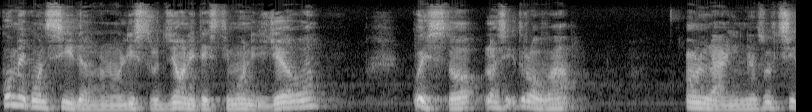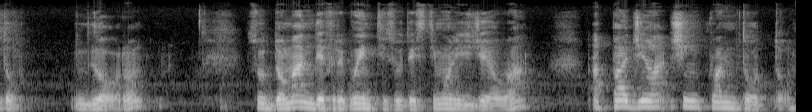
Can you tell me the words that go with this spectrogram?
Come considerano l'istruzione i testimoni di Geova? Questo la si trova online sul sito loro, su domande frequenti sui testimoni di Geova, a pagina 58.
